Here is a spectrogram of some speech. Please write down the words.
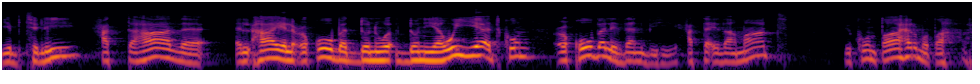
يبتليه حتى هذا هاي العقوبة الدنيوية تكون عقوبة لذنبه حتى إذا مات يكون طاهر مطهر.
